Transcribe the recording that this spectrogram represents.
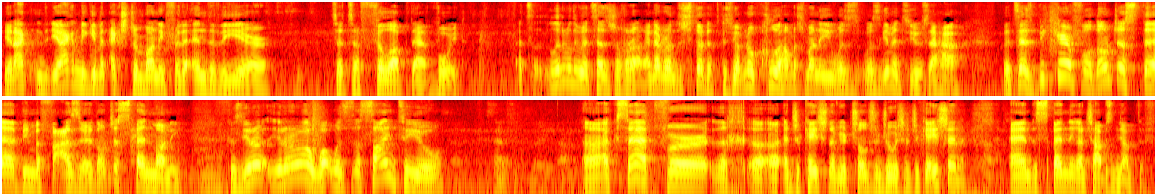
you're not, you're not going to be given extra money for the end of the year to, to fill up that void. That's literally what it says in. I never understood it because you have no clue how much money was, was given to you. So how, it says, be careful, don't just uh, be mefazer, don't just spend money. Because you don't, you don't know what was assigned to you uh, except for the uh, education of your children, Jewish education, and the spending on Shabbos and Yom Tov.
